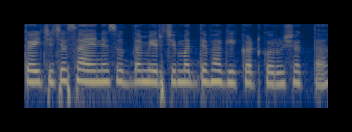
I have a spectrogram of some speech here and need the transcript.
कैचीच्या साहाय्याने सुद्धा मिरची मध्यभागी कट करू शकता.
